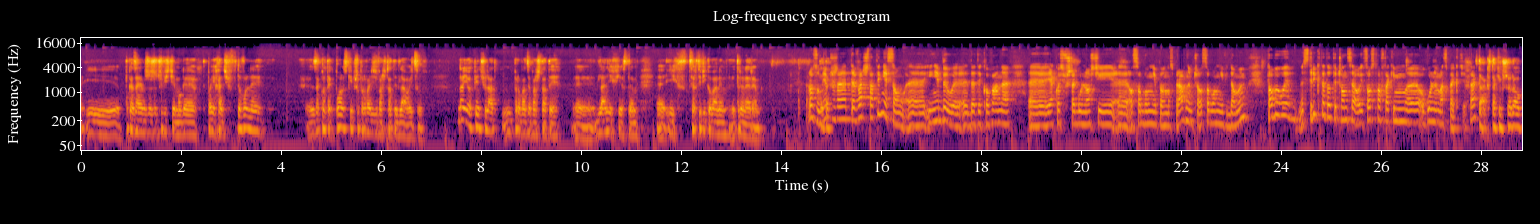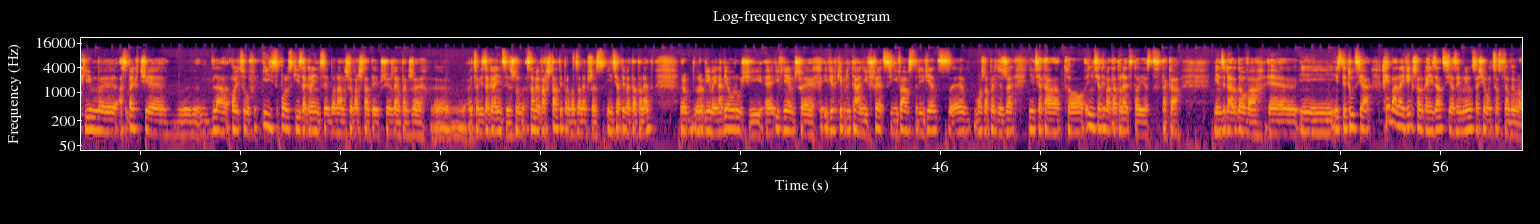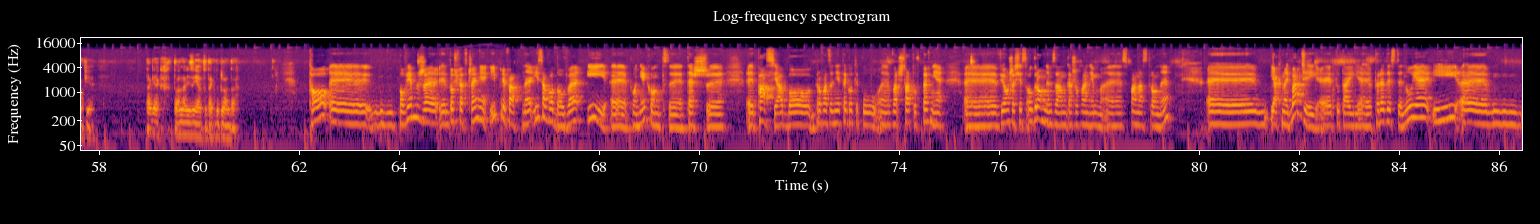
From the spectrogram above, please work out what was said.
i pokazałem, że rzeczywiście mogę pojechać w dowolny zakątek Polski, przeprowadzić warsztaty dla ojców. No i od pięciu lat prowadzę warsztaty dla nich, jestem y, ich certyfikowanym trenerem. Rozumiem, tak... że te warsztaty nie są e, i nie były dedykowane jakoś w szczególności osobom niepełnosprawnym czy osobom niewidomym. To były stricte dotyczące ojcostwa w takim ogólnym aspekcie, tak? Tak, w takim szerokim aspekcie dla ojców i z Polski, i z zagranicy, bo na nasze warsztaty przyjeżdżają także ojcowie zagranicy. Zresztą same warsztaty prowadzone przez inicjatywę Tatonet robimy i na Białorusi, i w Niemczech, i w Wielkiej Brytanii, w Szwecji, w Austrii, więc e, można powiedzieć, że inicjatywa, to, inicjatywa Tatonet to jest taka międzynarodowa e, instytucja, chyba największa organizacja zajmująca się ojcostwem w Europie. Tak jak to analizuję, to tak wygląda to y, powiem, że doświadczenie i prywatne, i zawodowe, i y, poniekąd y, też pasja, bo prowadzenie tego typu warsztatów pewnie wiąże się z ogromnym zaangażowaniem z Pana strony jak najbardziej e, tutaj e, predestynuje i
